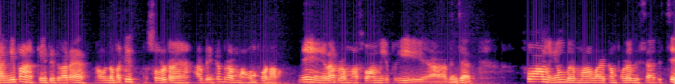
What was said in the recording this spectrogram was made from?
கண்டிப்பாக நான் கேட்டுட்டு வரேன். நான் உன்னை பற்றி சொல்கிறேன் அப்படின்ட்டு பிரம்மாவும் போனாராம். நேராக பிரம்மா சுவாமியை போய் அறிஞ்சார். சுவாமியும் பிரம்மா வழக்கம் போல் விசாரித்து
